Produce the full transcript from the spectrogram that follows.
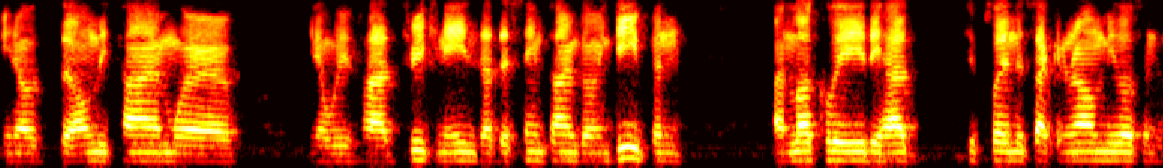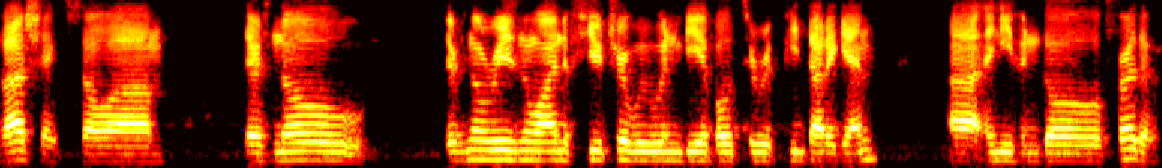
you know, it's the only time where you know we've had three Canadians at the same time going deep, and unluckily they had to play in the second round Milos and Vasek. So um, there's no there's no reason why in the future we wouldn't be able to repeat that again uh, and even go further.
